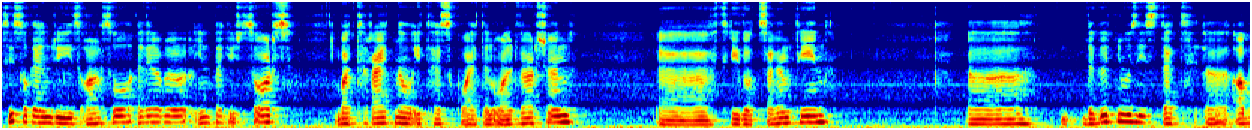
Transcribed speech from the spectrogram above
syslog-ng is also available in package source, but right now it has quite an old version, uh, 3.17. Uh, the good news is that uh, up-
